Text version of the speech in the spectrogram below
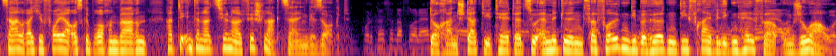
zahlreiche Feuer ausgebrochen waren, hatte international für Schlagzeilen gesorgt. Doch anstatt die Täter zu ermitteln, verfolgen die Behörden die freiwilligen Helfer um Joao.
